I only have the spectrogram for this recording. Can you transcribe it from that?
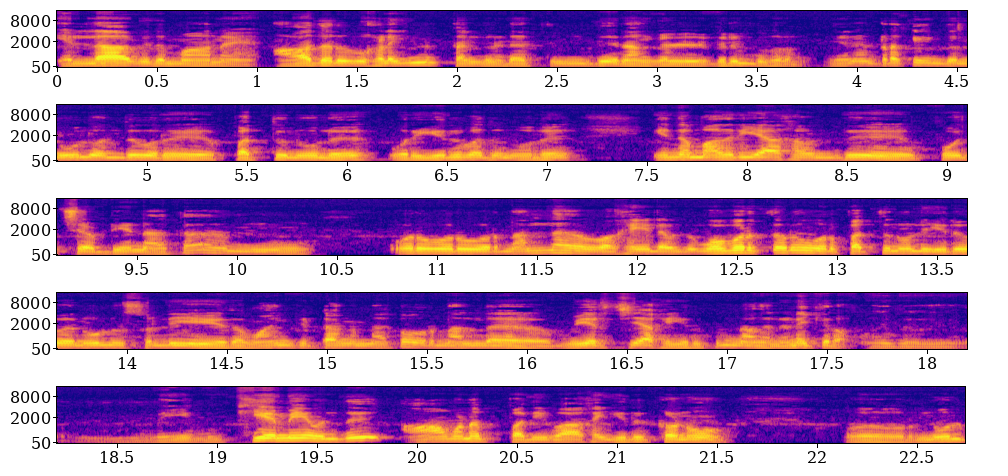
எல்லா விதமான ஆதரவுகளையும் தங்களிடத்திலிருந்து நாங்கள் விரும்புகிறோம். ஏனென்றாக்க இந்த நூல் வந்து ஒரு பத்து நூல் ஒரு இருபது நூல் இந்த மாதிரியாக வந்து போச்சு அப்படின்னாக்கா ஒரு ஒரு ஒரு நல்ல வகையில் வந்து ஒவ்வொருத்தரும் ஒரு பத்து நூல் இருபது நூல்னு சொல்லி இதை வாங்கிக்கிட்டாங்கன்னாக்கா ஒரு நல்ல முயற்சியாக இருக்கும்னு நாங்கள் நினைக்கிறோம். இது மெய் முக்கியமே வந்து ஆவணப்பதிவாக இருக்கணும். ஒரு நூல்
